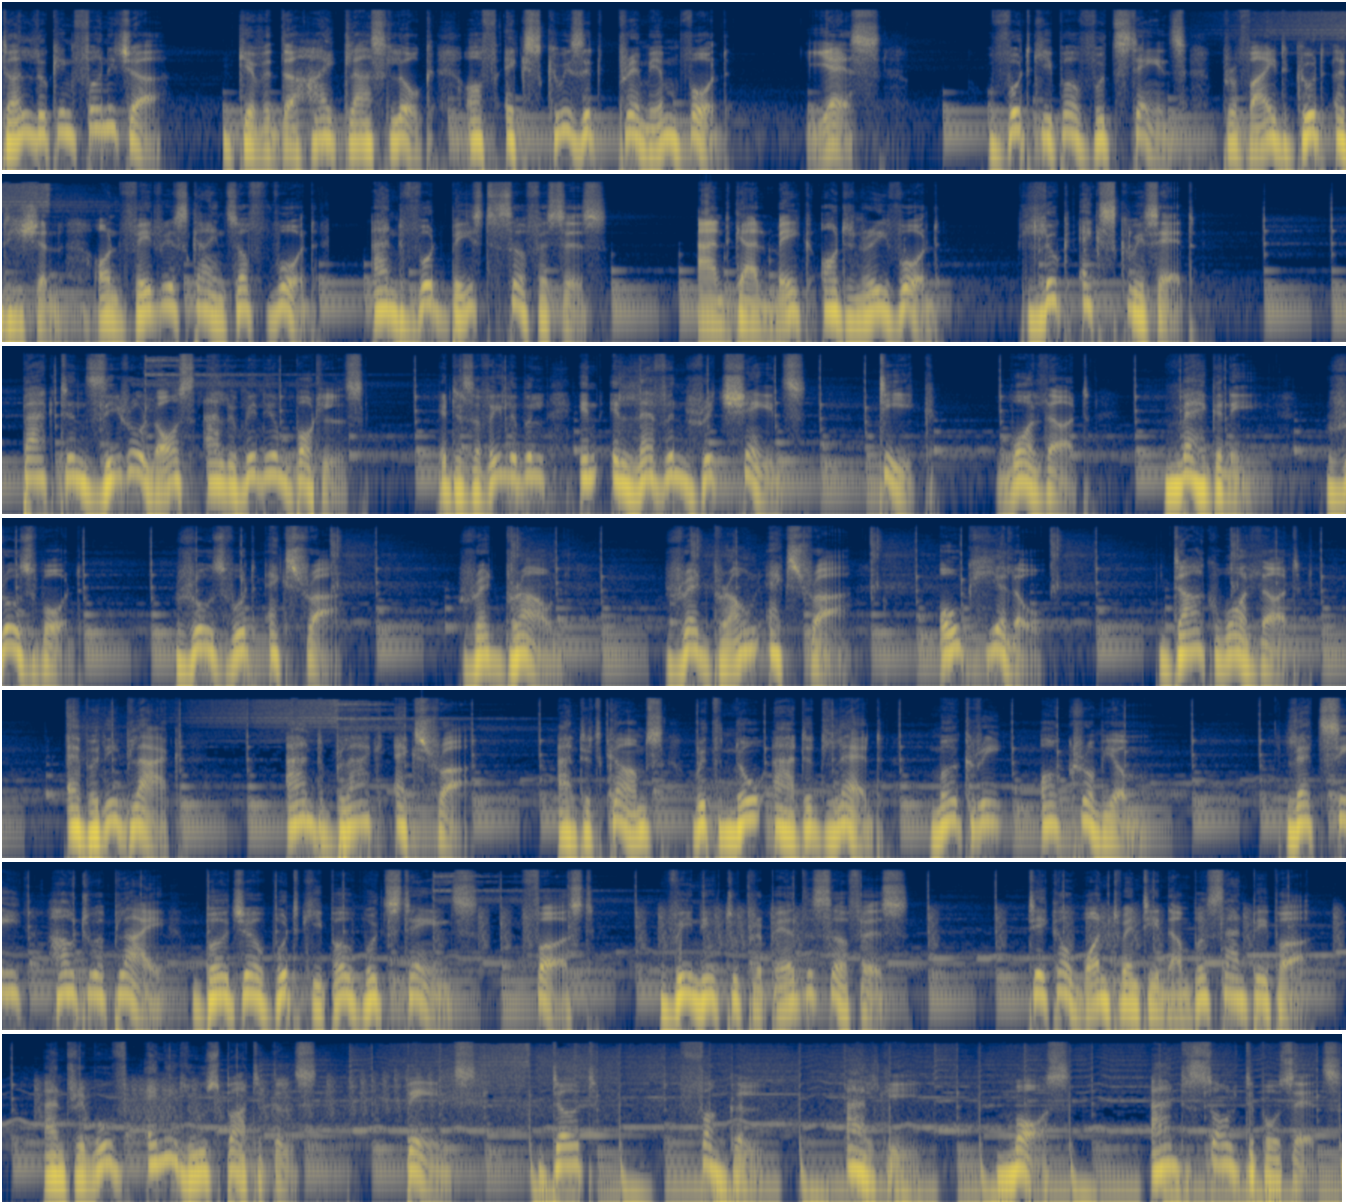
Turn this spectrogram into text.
dull-looking furniture? Give it the high-class look of exquisite premium wood. Yes, Woodkeeper wood stains provide good adhesion on various kinds of wood and wood-based surfaces and can make ordinary wood look exquisite. Packed in zero-loss aluminium bottles, it is available in 11 rich shades teak, walnut, mahogany, rosewood, rosewood extra, red brown, red brown extra, oak yellow, dark walnut, ebony black and black extra and it comes with no added lead, mercury or chromium. Let's see how to apply Berger Woodkeeper wood stains. First, we need to prepare the surface. Take a 120 number sandpaper and remove any loose particles, paints, dirt, fungal, algae, moss and salt deposits.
